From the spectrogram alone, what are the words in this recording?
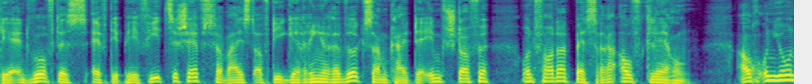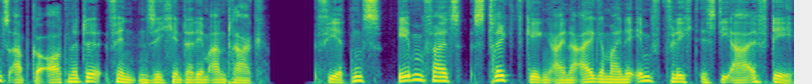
Der Entwurf des FDP-Vizechefs verweist auf die geringere Wirksamkeit der Impfstoffe und fordert bessere Aufklärung. Auch Unionsabgeordnete finden sich hinter dem Antrag. Viertens. Ebenfalls strikt gegen eine allgemeine Impfpflicht ist die AfD.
